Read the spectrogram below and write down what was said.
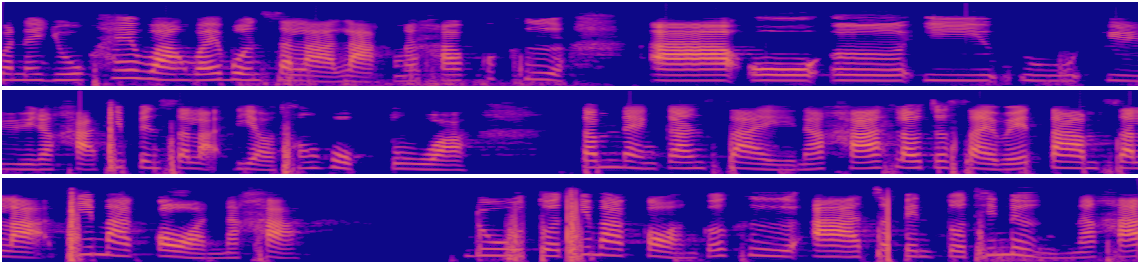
วรรณยุกต์ให้วางไว้บนสระหลักนะคะก็คือ r o e e u e นะคะที่เป็นสระเดี่ยวทั้ง 6 ตัวตำแหน่งการใส่นะคะ เราจะใส่ไว้ตามสระที่มาก่อนนะคะ ดูตัวที่มาก่อนก็คือ r จะเป็นตัวที่ 1 นะคะ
